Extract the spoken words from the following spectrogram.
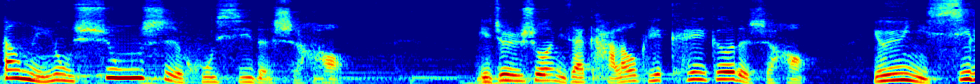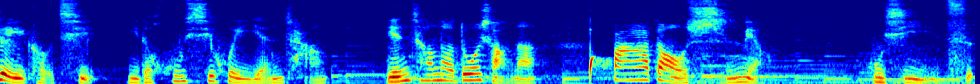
当你用胸式呼吸的时候，也就是说你在卡拉 OK K 歌的时候，由于你吸了一口气，你的呼吸会延长，延长到多少呢？八到十秒，呼吸一次。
